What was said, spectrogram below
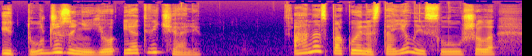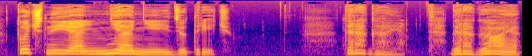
и тут же за нее и отвечали. А она спокойно стояла и слушала. Точно и не о ней идет речь. «Дорогая, «Дорогая»,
